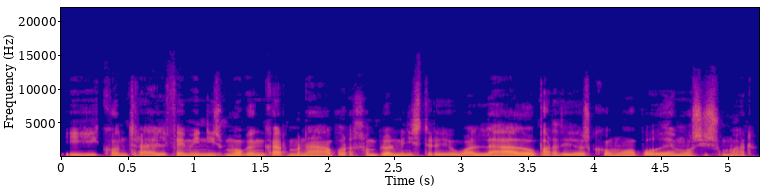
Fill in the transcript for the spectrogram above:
y contra el feminismo que encarna, por ejemplo, el Ministerio de Igualdad o partidos como Podemos y Sumar.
